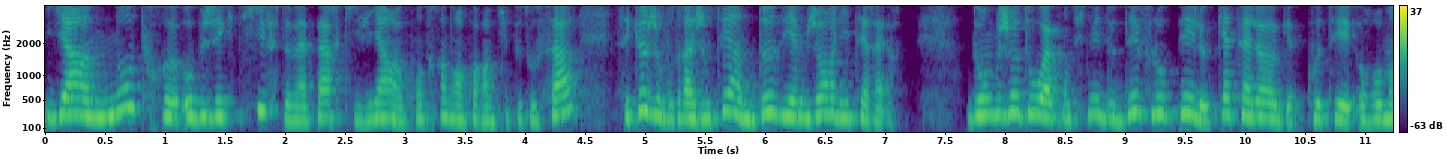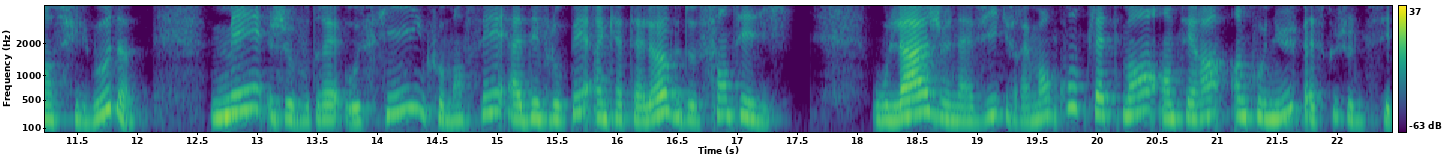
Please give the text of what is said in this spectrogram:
Il y a un autre objectif de ma part qui vient contraindre encore un petit peu tout ça, c'est que je voudrais ajouter un deuxième genre littéraire. Donc je dois continuer de développer le catalogue côté romance feel good mais je voudrais aussi commencer à développer un catalogue de fantasy où là, je navigue vraiment complètement en terrain inconnu parce que je ne sais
